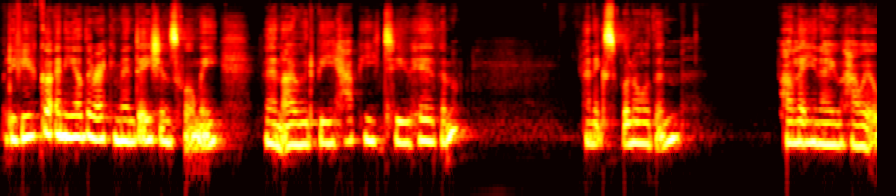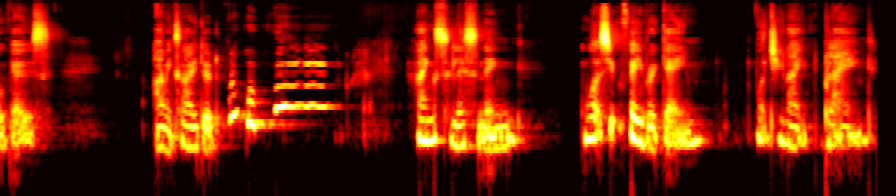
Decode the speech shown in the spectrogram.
But if you've got any other recommendations for me, then I would be happy to hear them and explore them. I'll let you know how it all goes. I'm excited. Thanks for listening. What's your favourite game? What do you like playing?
